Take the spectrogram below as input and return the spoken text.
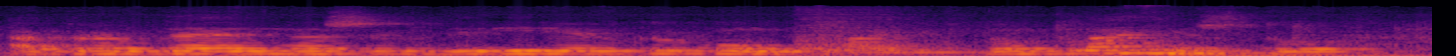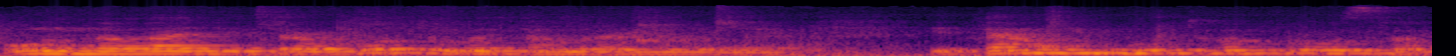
оправдает наше доверие в каком плане? В том плане, что он наладит работу в этом районе, и там не будет вопросов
